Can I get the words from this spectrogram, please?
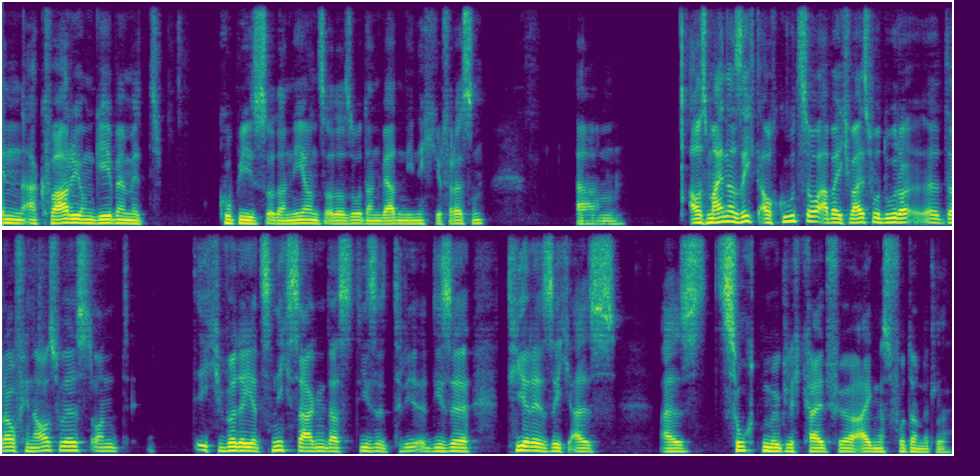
in ein Aquarium gebe mit Guppies oder Neons oder so, dann werden die nicht gefressen. Ähm, aus meiner Sicht auch gut so, aber ich weiß, wo du äh, darauf hinaus willst und ich würde jetzt nicht sagen, dass diese, diese Tiere sich als, als Zuchtmöglichkeit für eigenes Futtermittel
